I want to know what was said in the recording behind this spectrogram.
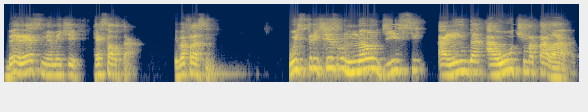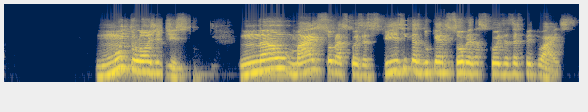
merece minha mente ressaltar. Ele vai falar assim: o Espiritismo não disse ainda a última palavra muito longe disso. Não mais sobre as coisas físicas do que sobre as coisas espirituais.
